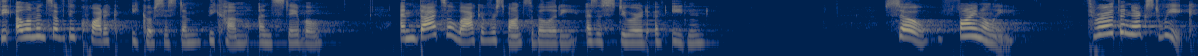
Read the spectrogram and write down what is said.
the elements of the aquatic ecosystem become unstable. And that's a lack of responsibility as a steward of Eden. So, finally, throughout the next week,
